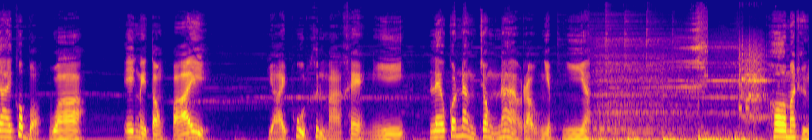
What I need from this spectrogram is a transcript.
ยายก็บอกว่า เองไม่ต้องไป ยายพูดขึ้นมาแค่นี้ แล้วก็นั่งจ้องหน้าเราเงียบเงียบพอมาถึง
